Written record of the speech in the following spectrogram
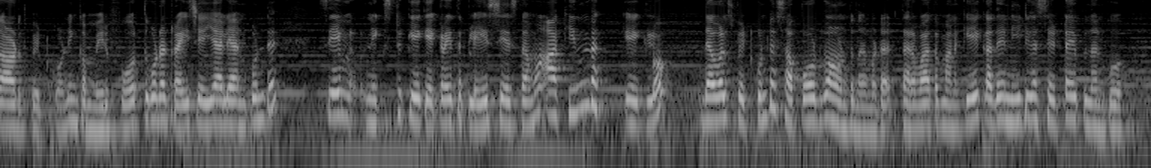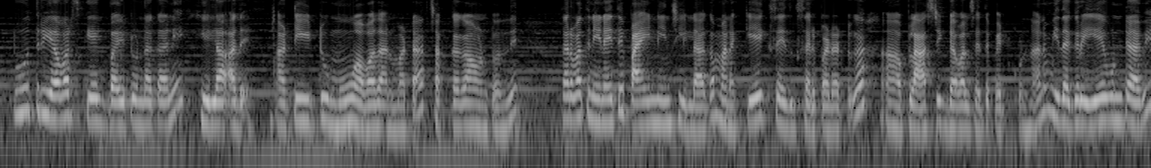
థర్డ్ పెట్టుకోండి. ఇంకా మీరు ఫోర్త్ కూడా ట్రై చేయాలి అనుకుంటే సేమ్ నెక్స్ట్ కేక్ ఎక్కడైతే ప్లేస్ చేస్తామో ఆ కింద కేక్లో డబల్స్ పెట్టుకుంటే సపోర్ట్గా ఉంటుందన్నమాట. తర్వాత మన కేక్ అదే నీట్గా సెట్ అయిపోయింది అనుకో టూ త్రీ అవర్స్ కేక్ బయట ఉన్నా కానీ ఇలా అదే అటు ఇటు మూవ్ అవ్వదు అనమాట చక్కగా ఉంటుంది. తర్వాత నేనైతే పైన నుంచి ఇలాగా మన కేక్ సైజుకి సరిపడట్టుగా ప్లాస్టిక్ డబల్స్ అయితే పెట్టుకుంటున్నాను. మీ దగ్గర ఏ ఉంటే అవి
